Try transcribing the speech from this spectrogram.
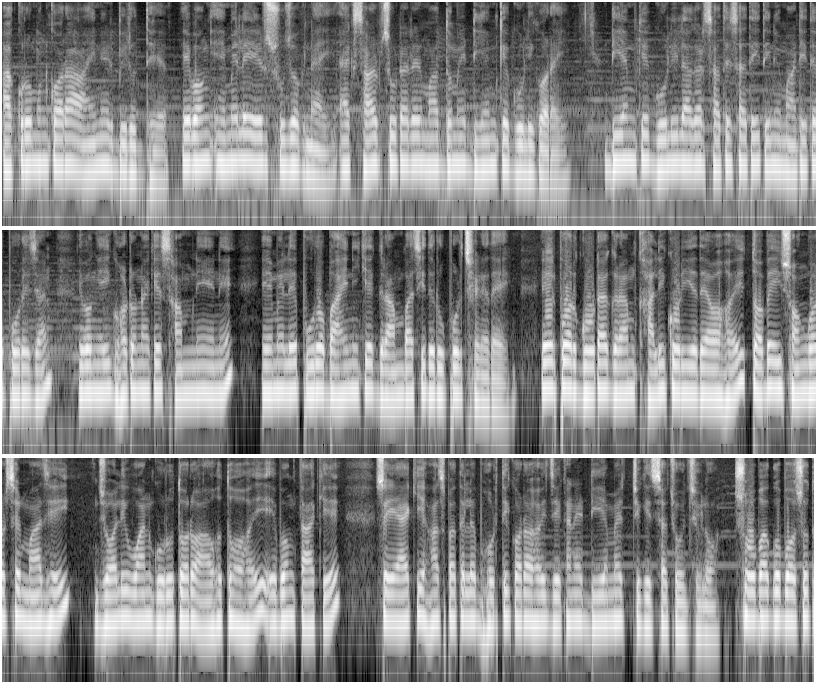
আক্রমণ করা আইনের বিরুদ্ধে এবং এমএলএ এর সুযোগ নেয়। এক শার্প শুটারের মাধ্যমে ডিএমকে গুলি করায়। ডিএমকে গুলি লাগার সাথে সাথেই তিনি মাটিতে পড়ে যান এবং এই ঘটনাকে সামনে এনে এমএলএ পুরো বাহিনীকে গ্রামবাসীদের উপর ছেড়ে দেয়। এরপর গোটা গ্রাম খালি করিয়ে দেওয়া হয়, তবে এই সংঘর্ষের মাঝেই জলি ওয়ান গুরুতর আহত হয় এবং তাকে সেই একই হাসপাতালে ভর্তি করা হয় যেখানে ডিএমের চিকিৎসা চলছিল। সৌভাগ্যবশত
